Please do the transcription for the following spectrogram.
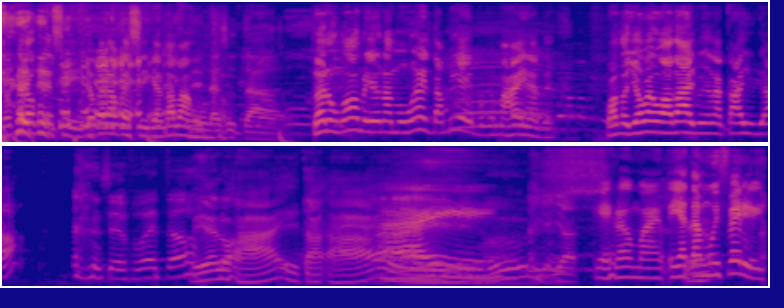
Yo creo que sí, yo creo que sí, que andaban Está juntos. asustado. Tú eres un hombre y una mujer también, porque imagínate. Cuando yo veo a Darwin en la calle, ya, Se fue todo. mírenlo, ay, está, ay. Ay. Ella, Qué romántico. Ella está muy feliz.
